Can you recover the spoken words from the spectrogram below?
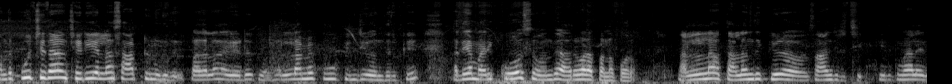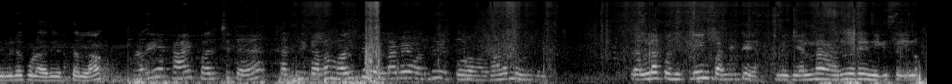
அந்த பூச்சி தான் செடியெல்லாம் சாப்பிட்டு நிற்குது இப்போ அதெல்லாம் எடுக்கணும் எல்லாமே பூ பிஞ்சு வந்திருக்கு. அதே மாதிரி கோஸை வந்து அறுவடை பண்ண போகிறோம் நல்லா தளர்ந்து கீழே சாஞ்சிருச்சு. இதுக்கு மேலே இது விடக்கூடாது எடுத்துடலாம். நிறைய காய் பறிச்சுட்டேன். கத்திரிக்காய்லாம் மறுபடியும் எல்லாமே வந்து இப்போ வளர்ந்து வந்துருக்கு. இதெல்லாம் கொஞ்சம் க்ளீன் பண்ணிவிட்டு இன்றைக்கி எல்லாம் அறுவடை இன்றைக்கி செய்யணும்.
